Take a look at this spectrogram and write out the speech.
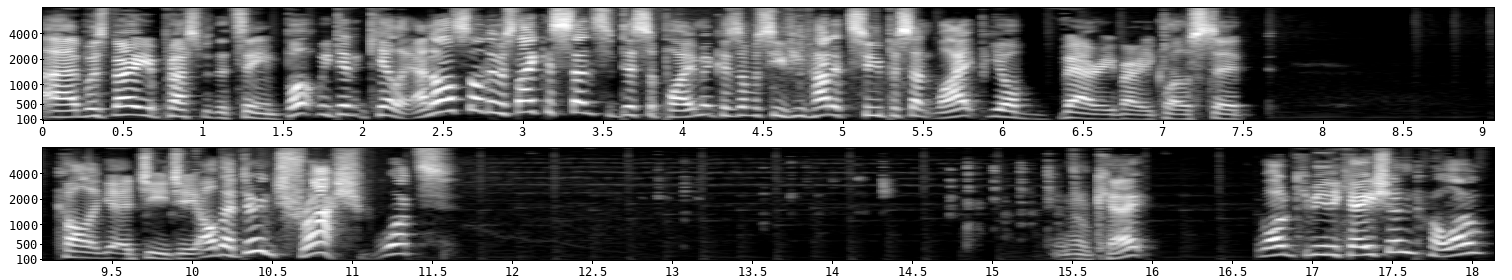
I was very impressed with the team, but we didn't kill it. And also, there was like a sense of disappointment because obviously, if you've had a 2% wipe, you're very, very close to calling it a GG. Oh, they're doing trash. What? Okay. One communication. Hello?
